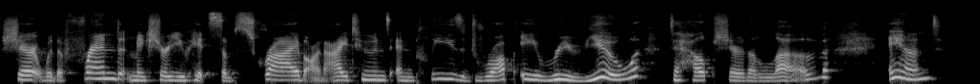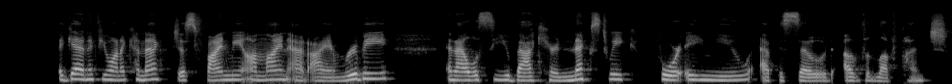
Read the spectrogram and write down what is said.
share it with a friend. Make sure you hit subscribe on iTunes and please drop a review to help share the love. And again, if you want to connect, just find me online at I am Ruby. And I will see you back here next week for a new episode of Love Punch.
